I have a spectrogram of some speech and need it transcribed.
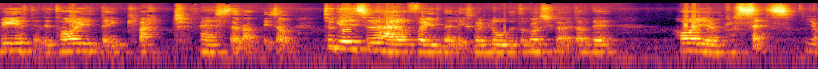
vet att det tar ju inte en kvart för hästen att liksom tugga i sig det här och få in det liksom i blodet och musklerna utan det har ju en process. Ja.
